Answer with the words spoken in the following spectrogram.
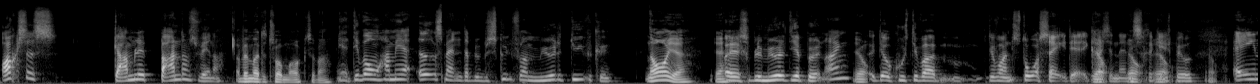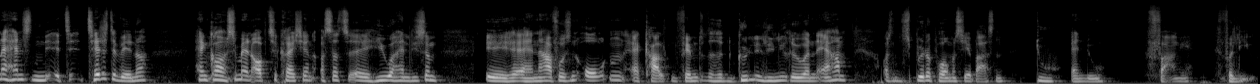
Oxes gamle barndomsvenner, Og hvem var det, Torben Okse var? ja, det var jo ham her adelsmanden, der blev beskyldt for at myrde Dyvekø. Nå ja, ja. Øh, så blev myrdet de her bønder, ikke? Jo. Det var, husk, det var, det var en stor sag der i Christian Jo, II's jo, regeringsperiode. jo, jo. Af en af hans tætteste venner, han kommer simpelthen op til Christian, og så øh, hiver han ligesom, øh, han har fået sådan en orden af Karl den 5., der hedder den gyldne linje, river den af ham, og sådan spytter på ham og siger bare sådan, du er nu fange for livet.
